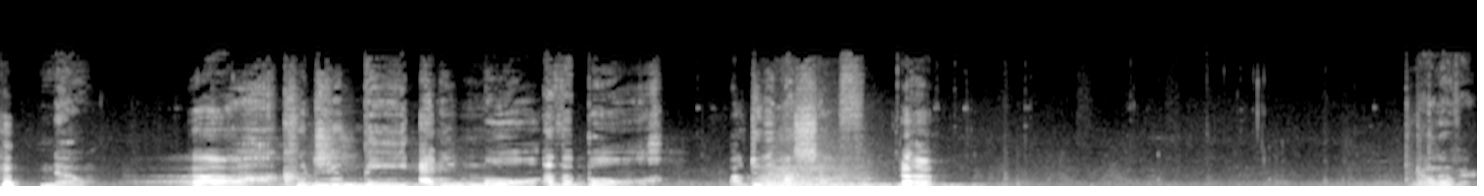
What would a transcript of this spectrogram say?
No. Oh, Could you be any more of a bore? I'll do it myself. Uh-oh. Roll over.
